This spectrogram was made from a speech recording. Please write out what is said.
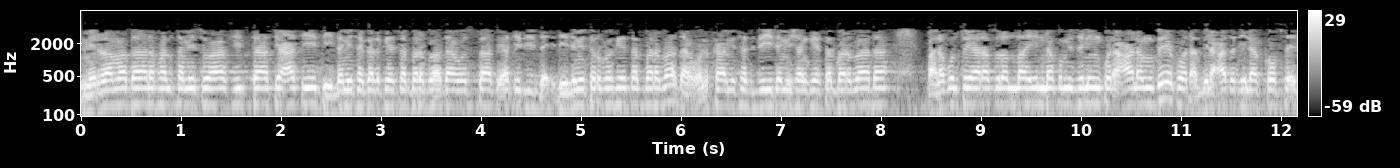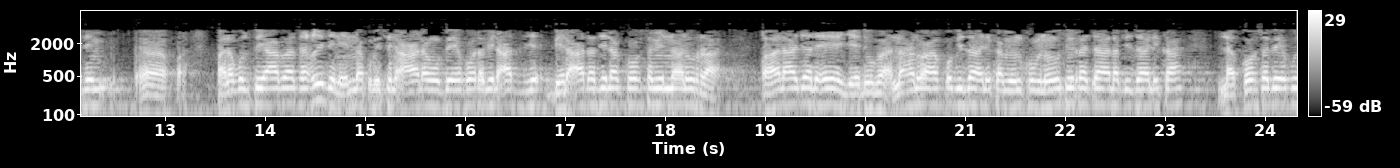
من رمضان فالتمسوها في التاسعة ديدم سقل كيس بربادا والسابعة ديدم تربة كيس بربادا والخامسة ديدم شان كيس بربادا قال قلت يا رسول الله إنكم سنين كن أعلم بكم بالعدد لكوف سيدم قال قلت يا أبا سعيد إنكم سن أعلم بكم بالعدد, لكوف قال أجل إيه جدوبا نحن أحق بذلك منكم نوتي الرجال بذلك لكوف بيكو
